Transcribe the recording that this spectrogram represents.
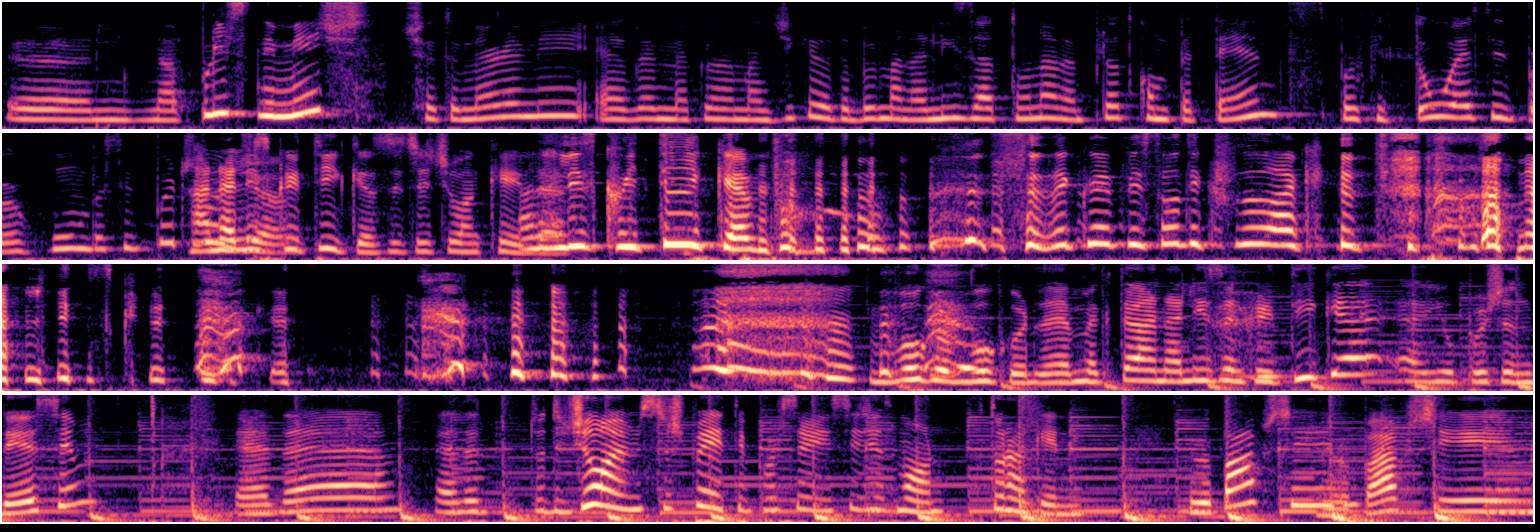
Na prisni miq që të merremi edhe me këngën magjike dhe të bëjmë analizat tona me plot kompetencë për fituesit, për humbësit, për çfarë. Analizë kritike, siç e quan Keda. Analizë kritike. Po. Se dhe ky episodi kështu dha këtë. Analizë kritike. bukur, bukur dhe me këtë analizën kritike ju përshëndesim. Edhe edhe do dëgjohemi së shpejti përsëri si gjithmonë. Këtu na keni. U pafshim. U pafshim.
